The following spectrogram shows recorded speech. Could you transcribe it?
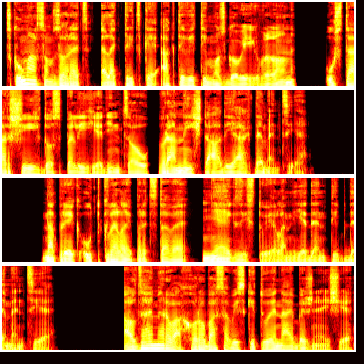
Skúmal som vzorec elektrickej aktivity mozgových vln u starších dospelých jedincov v ranných štádiách demencie. Napriek utkvelej predstave neexistuje len jeden typ demencie. Alzheimerová choroba sa vyskytuje najbežnejšie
